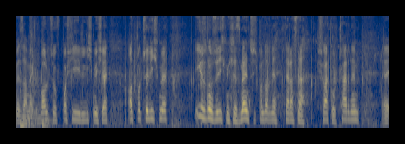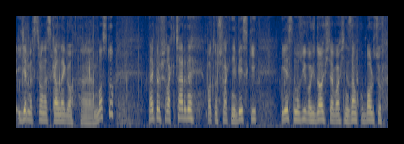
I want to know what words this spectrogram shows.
Zamek Bolczów, posililiśmy się, odpoczęliśmy i już zdążyliśmy się zmęczyć ponownie teraz na szlaku czarnym. E, idziemy w stronę skalnego e, mostu. Najpierw szlak czarny, potem szlak niebieski. Jest możliwość dojścia właśnie z zamku Bolczów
